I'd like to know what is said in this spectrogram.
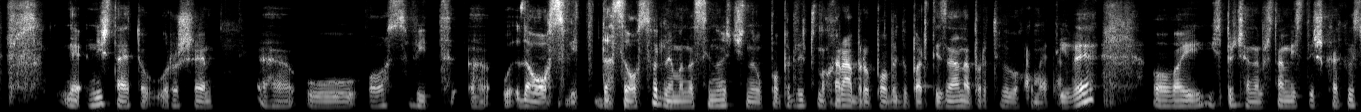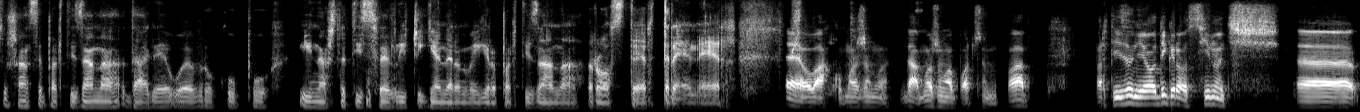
Ne, ništa, eto, Uroše, u osvit, da osvit, da se osvrnemo na sinoćnu poprilično hrabru pobedu Partizana protiv Lokomotive. Ovaj, ispričaj nam šta misliš, kakve su šanse Partizana dalje u Evrokupu i na šta ti sve liči generalno igra Partizana, roster, trener? E, ovako, možemo, da, možemo da počnemo. Pa, Partizan je odigrao sinoć, e,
